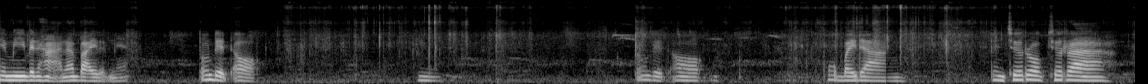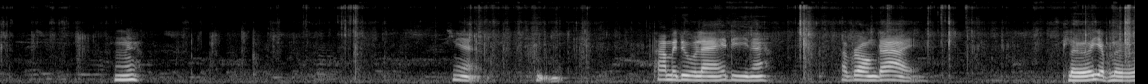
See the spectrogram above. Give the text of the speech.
ยังมีปัญหานะใบแบบเนี้ย ต้องเด็ดออกอต้องเด็ดออกพวกใบด่าง เป็นเชื้อโรคเชื้อราเนี่ย ถ้าไม่ดูแลให้ดีนะ รับรองได้ เผลออย่าเผลอ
